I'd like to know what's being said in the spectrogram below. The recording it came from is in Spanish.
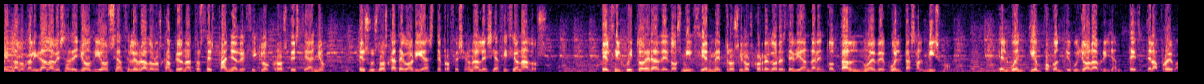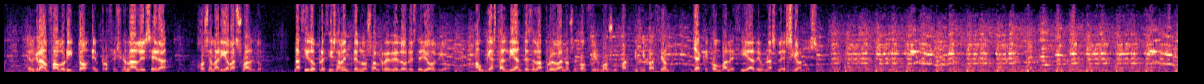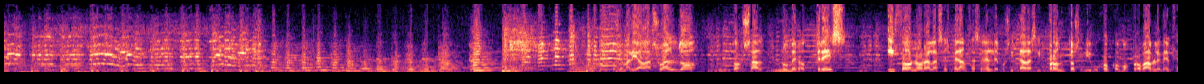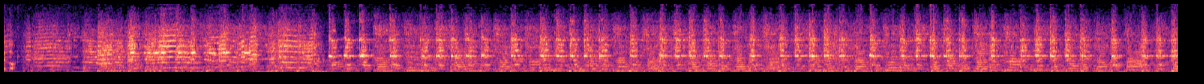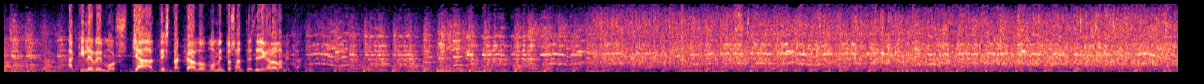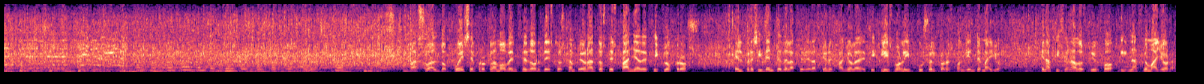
En la localidad alavesa de Llodio se han celebrado los campeonatos de España de ciclocross de este año en sus dos categorías de profesionales y aficionados. El circuito era de 2.100 metros y los corredores debían dar en total nueve vueltas al mismo. El buen tiempo contribuyó a la brillantez de la prueba. El gran favorito en profesionales era José María Basualdo, nacido precisamente en los alrededores de Llodio, aunque hasta el día antes de la prueba no se confirmó su participación, ya que convalecía de unas lesiones. María Basualdo, dorsal número 3, hizo honor a las esperanzas en él depositadas y pronto se dibujó como probable vencedor. Aquí le vemos ya destacado momentos antes de llegar a la meta. Basualdo, pues, se proclamó vencedor de estos campeonatos de España de ciclocross. El presidente de la Federación Española de Ciclismo le impuso el correspondiente mayor. En aficionados triunfó Ignacio Mayora.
